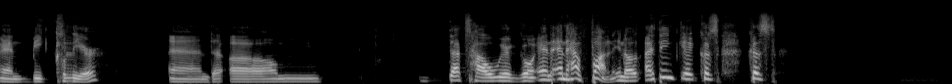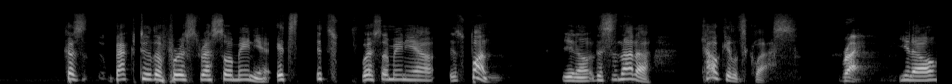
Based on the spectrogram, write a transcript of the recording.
and be clear, and um, that's how we're going, and and have fun, you know. I think because uh, because because back to the first WrestleMania, it's it's WrestleMania is fun, you know. This is not a calculus class, right? you know,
